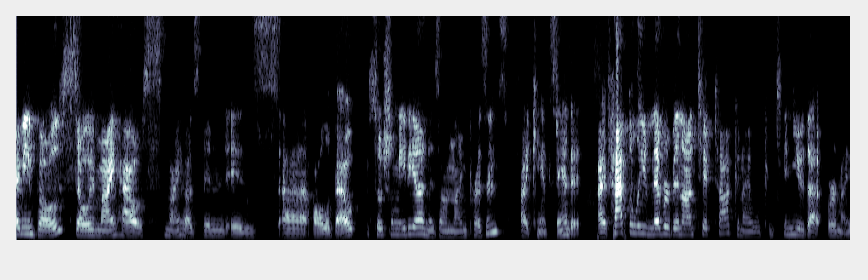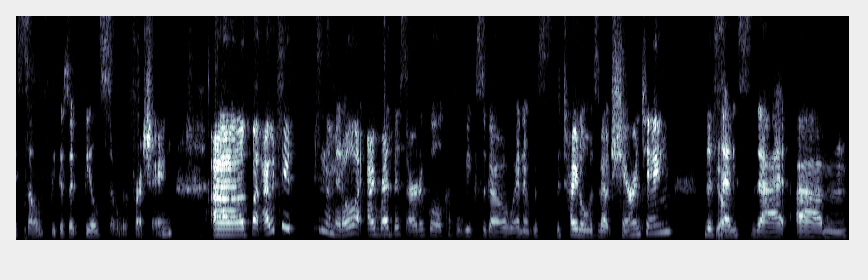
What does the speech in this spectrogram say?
I mean, both. So in my house, my husband is uh, all about social media and his online presence. I can't stand it. I've happily never been on TikTok, and I will continue that for myself because it feels so refreshing. Uh, but I would say it's in the middle. I, I read this article a couple weeks ago, and it was the title was about sharenting, the yep. sense that um,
